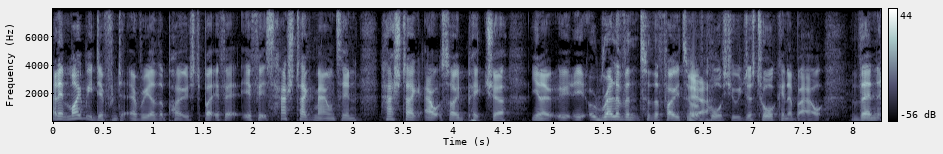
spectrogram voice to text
and it might be different to every other post but if it, if it's hashtag mountain hashtag outside picture you know relevant to the photo Yeah. of course you were just talking about then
